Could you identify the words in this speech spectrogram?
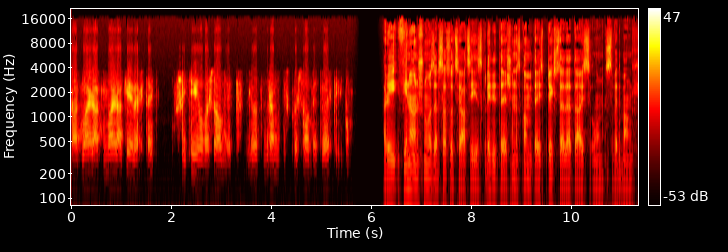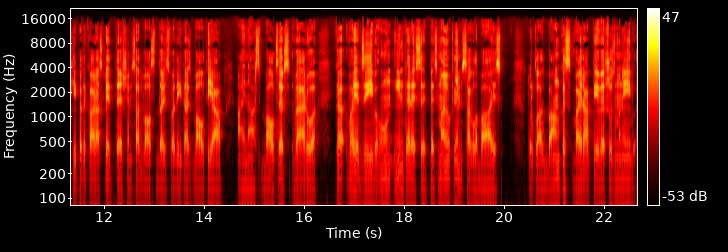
sāk vairāk un vairāk ievērtēt. Šī ķīla var zaudēt ļoti dramatiski, var zaudēt vērtību. Arī Finanšu nozares asociācijas kreditēšanas komitejas priekšsēdētājs un Svetbanka hipotekārās kreditēšanas atbalsta daļas vadītājs Baltijā Ainārs Balcers vēro, ka vajadzība un interese pēc mājokļiem saglabājas. Turklāt bankas vairāk pievērš uzmanību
